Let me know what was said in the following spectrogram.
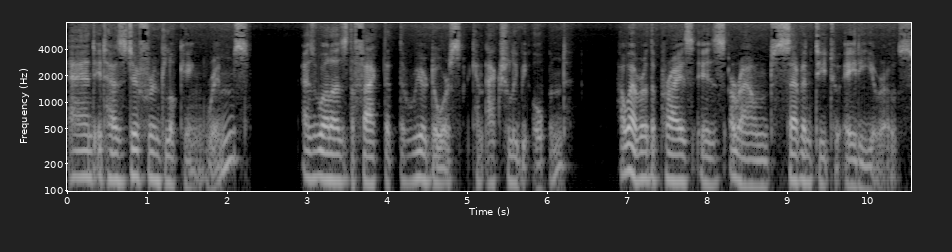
and it has different looking rims, as well as the fact that the rear doors can actually be opened. However, the price is around 70 to 80 euros,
